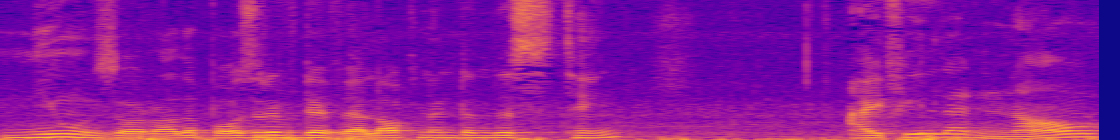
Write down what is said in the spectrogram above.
news or rather positive development in this thing i feel that now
